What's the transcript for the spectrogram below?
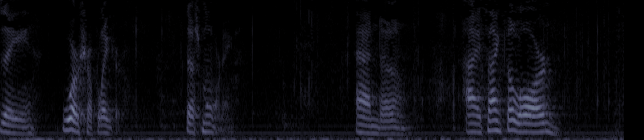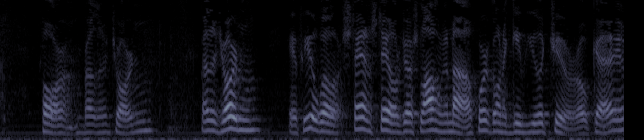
the worship leader this morning. And uh, I thank the Lord for Brother Jordan. Brother Jordan, if you will stand still just long enough, we're going to give you a cheer, okay?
